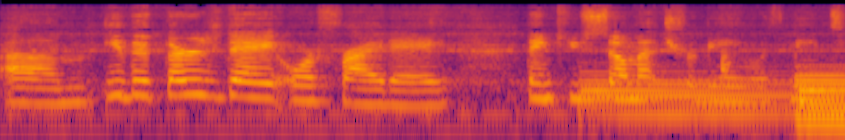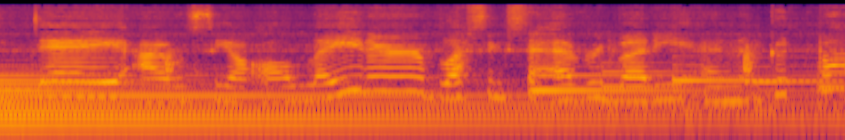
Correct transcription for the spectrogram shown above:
um, either Thursday or Friday. Thank you so much for being with me today. I will see you all all later. Blessings to everybody and goodbye.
